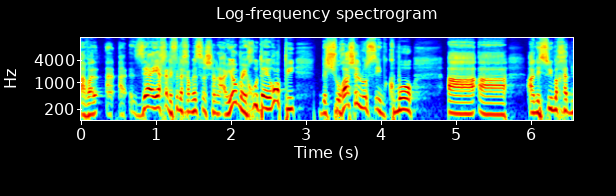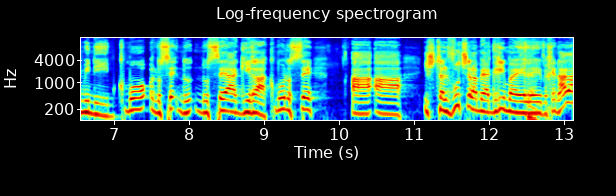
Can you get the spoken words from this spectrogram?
אבל אה, אה, זה היה לפני 15 שנה. היום האיחוד האירופי, בשורה של נושאים, כמו הנישואים החד-מיניים, כמו נושא, נושא ההגירה, כמו נושא ההשתלבות של המהגרים האלה כן. וכן הלאה,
